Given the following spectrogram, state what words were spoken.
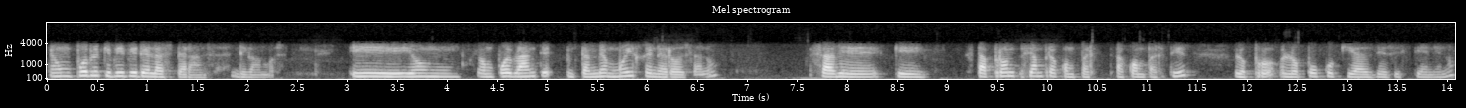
Es un pueblo que vive de la esperanza, digamos. Y un, un pueblo también muy generoso, ¿no? Sabe que está pronto siempre a, compartir lo, lo poco que a veces tiene, ¿no?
